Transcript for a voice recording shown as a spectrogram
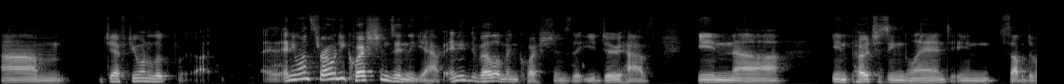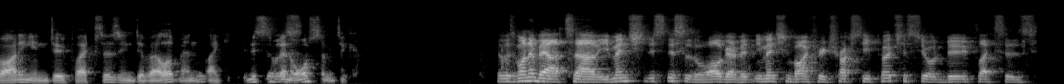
Um, Jeff, do you want to look? For, uh, anyone throw any questions in that you have? Any development questions that you do have in uh, in purchasing land, in subdividing, in duplexes, in development? Like this has was, been awesome to. There was one about uh, you mentioned this. This is a while ago, but you mentioned buying through trust. You purchase your duplexes.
